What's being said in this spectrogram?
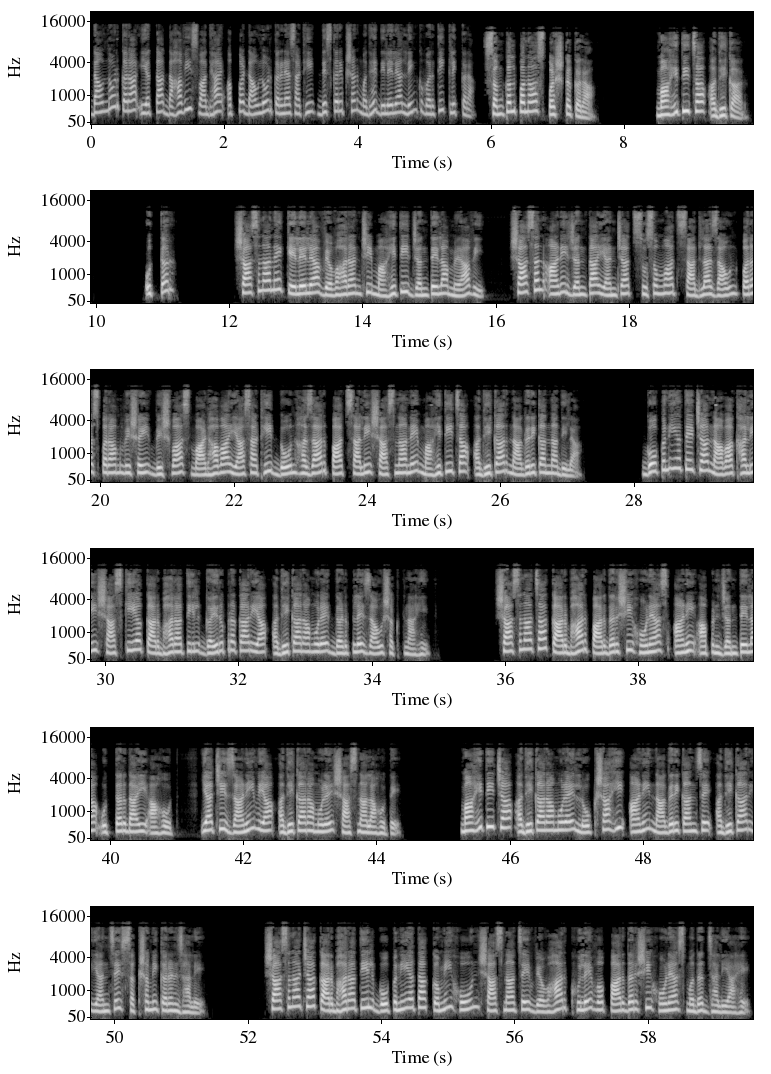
Download करा इयत्ता दहावी स्वाध्याय अप्प डाउनलोड करण्यासाठी डिस्क्रिप्शनमध्ये दिलेल्या लिंक वरती क्लिक करा. संकल्पना स्पष्ट करा. माहितीचा अधिकार. उत्तर. शासनाने केलेल्या व्यवहारांची माहिती जनतेला मिळावी. शासन आणि जनता यांच्यात सुसंवाद साधला जाऊन परस्परांविषयी विश्वास वाढावा यासाठी दोन हजार पाच साली शासनाने माहितीचा अधिकार नागरिकांना दिला. गोपनीयतेच्या नावाखाली शासकीय कारभारातील गैरप्रकार या अधिकारामुळे दडपले जाऊ शकत नाहीत शासनाचा कारभार पारदर्शी होण्यास आणि आपण जनतेला उत्तरदायी आहोत याची जाणीव या अधिकारामुळे शासनाला होते. माहितीच्या अधिकारामुळे लोकशाही आणि नागरिकांचे अधिकार यांचे सक्षमीकरण झाले. शासनाच्या कारभारातील गोपनीयता कमी होऊन शासनाचे व्यवहार खुले व पारदर्शी होण्यास मदत झाली आहे.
